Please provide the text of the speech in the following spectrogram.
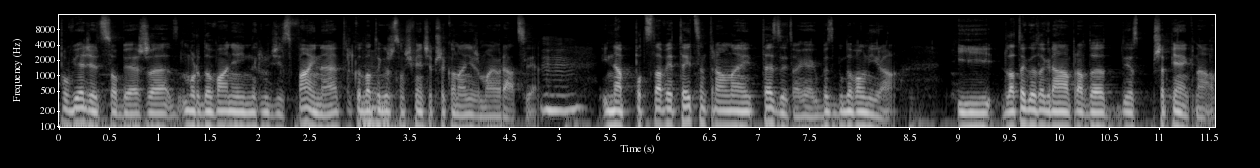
powiedzieć sobie, że mordowanie innych ludzi jest fajne, tylko dlatego, że są święcie przekonani, że mają rację. I na podstawie tej centralnej tezy tak jakby zbudował Nira. I dlatego ta gra naprawdę jest przepiękna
